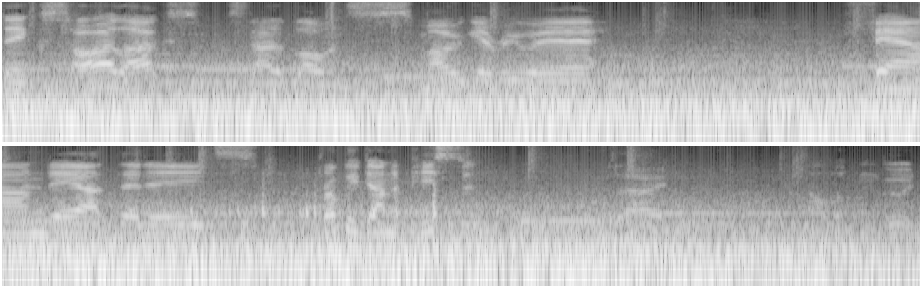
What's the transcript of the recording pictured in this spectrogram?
the Legendex Hilux started blowing smoke everywhere. Found out that it's probably done a piston, so not looking good.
